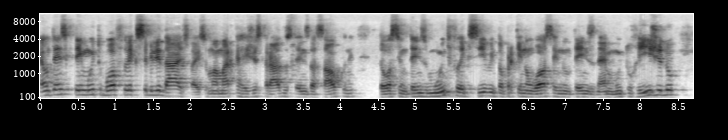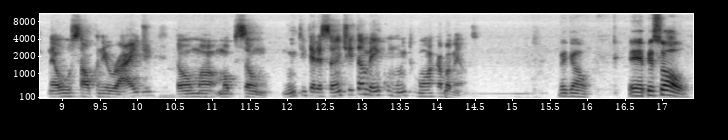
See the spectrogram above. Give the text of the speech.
É um tênis que tem muito boa flexibilidade, tá? Isso é uma marca registrada dos tênis da Salcone, então, assim, um tênis muito flexível. Então, para quem não gosta de um tênis né, muito rígido, né, o Salcone Ride. Então, uma, uma opção muito interessante e também com muito bom acabamento. Legal. É, pessoal,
